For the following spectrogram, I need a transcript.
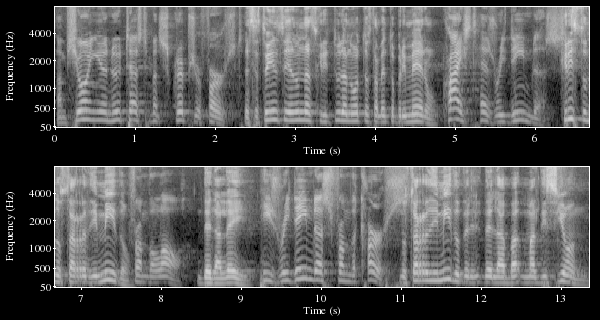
I'm showing you a New Testament scripture first. Les estoy enseñando una escritura del Nuevo Testamento primero. Christ has redeemed us Cristo nos ha redimido from the law. de la ley. He's redeemed us from the curse. Nos ha redimido de, de la ma- maldición.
